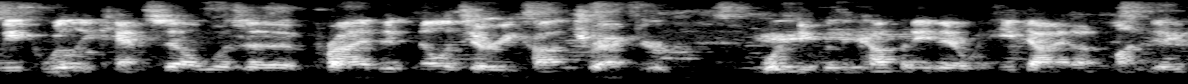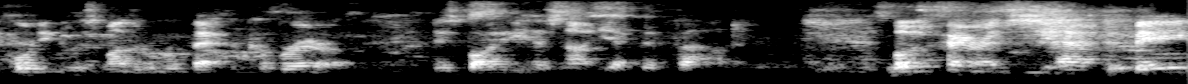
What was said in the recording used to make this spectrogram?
week. Willie Cancel was a private military contractor working with the company there when he died on Monday, according to his mother, Rebecca Cabrera. His body has not yet been found. Most parents have to beg,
